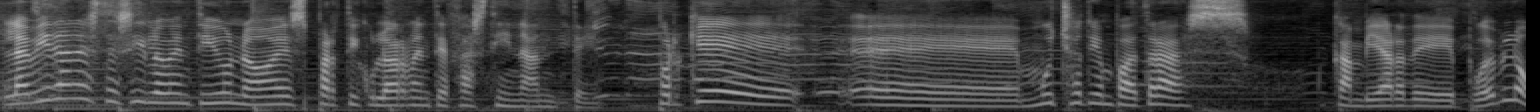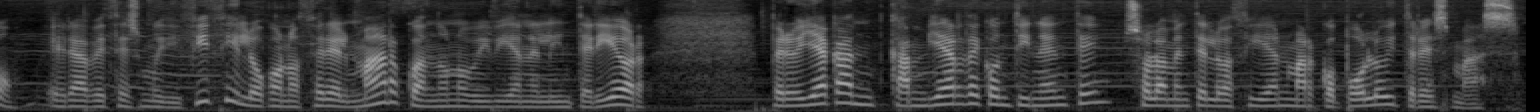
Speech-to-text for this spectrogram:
La vida en este siglo XXI es particularmente fascinante porque eh, mucho tiempo atrás cambiar de pueblo era a veces muy difícil o conocer el mar cuando uno vivía en el interior, pero ya cambiar de continente solamente lo hacían Marco Polo y tres más.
